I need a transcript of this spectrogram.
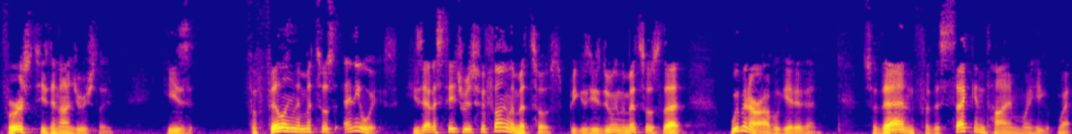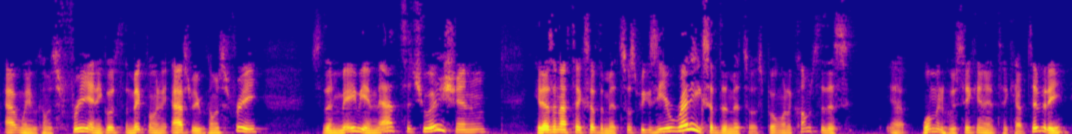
first he's a non-Jewish slave. He's fulfilling the mitzvahs anyways. He's at a stage where he's fulfilling the mitzvahs because he's doing the mitzvahs that women are obligated in. So then, for the second time, when he when, when he becomes free and he goes to the mikvah he, after he becomes free, so then maybe in that situation he doesn't have to accept the mitzvahs because he already accepted the mitzvahs. But when it comes to this uh, woman who's taken into captivity,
